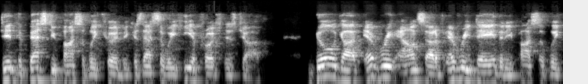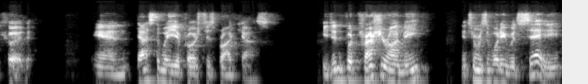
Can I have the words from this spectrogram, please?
did the best you possibly could because that's the way he approached his job Bill got every ounce out of every day that he possibly could. And that's the way he approached his broadcasts. He didn't put pressure on me in terms of what he would say,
